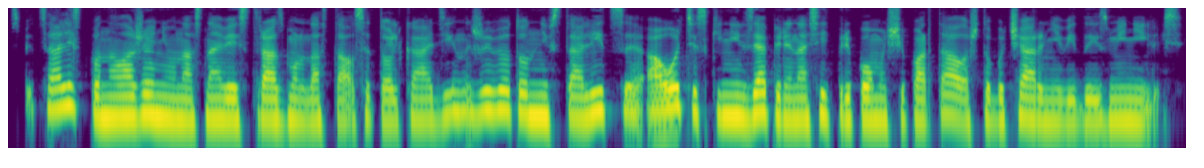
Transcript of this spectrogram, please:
Специалист по наложению у нас на весь Страсбург остался только один, и живет он не в столице, а оттиски нельзя переносить при помощи портала, чтобы чары не видоизменились.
